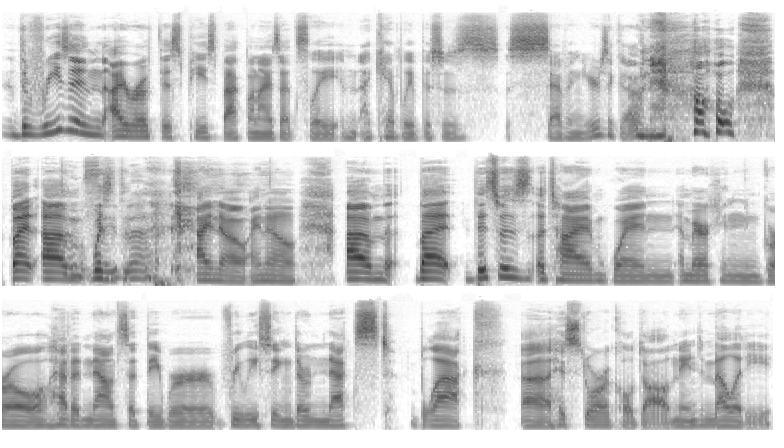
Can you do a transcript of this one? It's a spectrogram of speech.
the reason I wrote this piece back when I was at Slate, and I can't believe this was seven years ago now, but um, Don't was the, I know, I know, um, but this was a time when American Girl had announced that they were releasing their next Black uh, historical doll named Melody,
